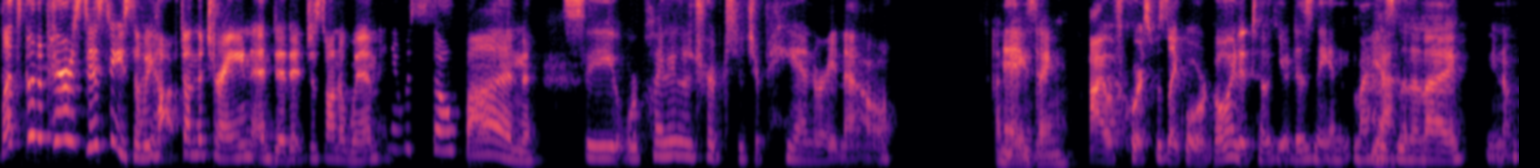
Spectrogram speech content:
let's go to Paris Disney. So we hopped on the train and did it just on a whim. And it was so fun. See, we're planning a trip to Japan right now. Amazing. And I, of course, was like, well, we're going to Tokyo Disney. And my yeah. husband and I, you know,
